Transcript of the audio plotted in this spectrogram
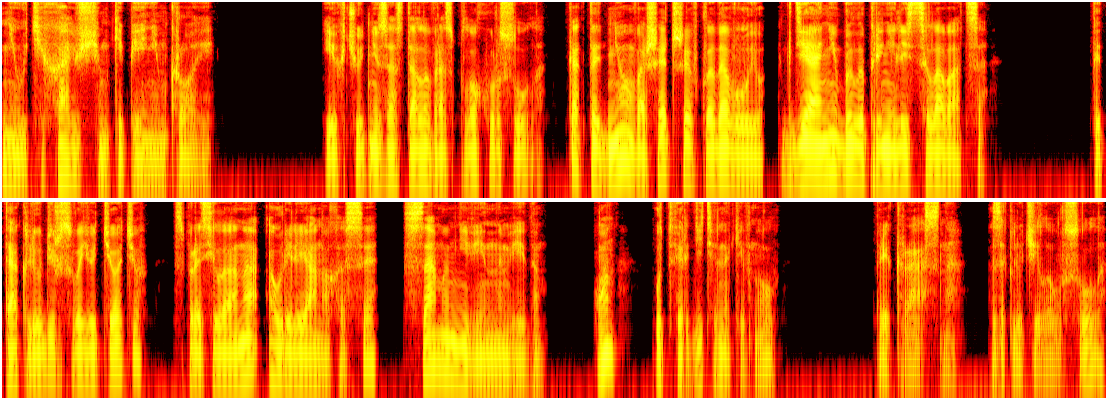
неутихающим кипением крови. Их чуть не застала врасплох Урсула, как-то днем вошедшая в кладовую, где они было принялись целоваться. «Ты так любишь свою тетю?» — спросила она Аурельяно Хосе самым невинным видом. Он утвердительно кивнул. «Прекрасно», — заключила Урсула,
